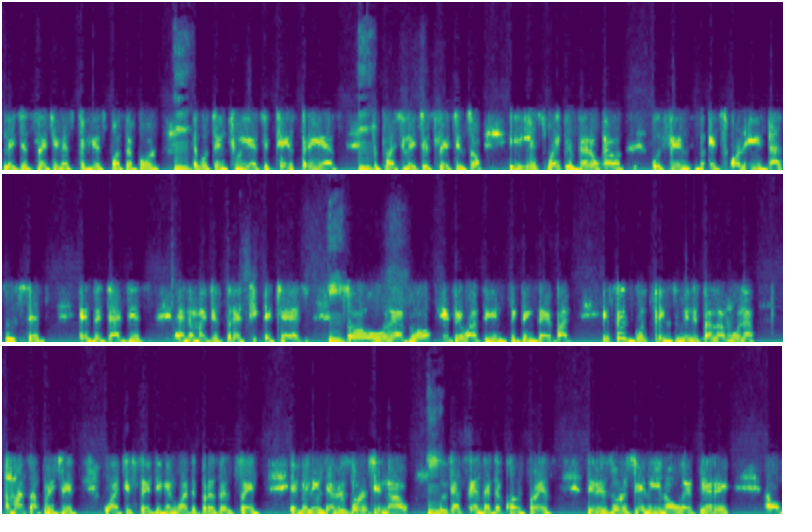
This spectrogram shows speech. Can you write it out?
legislation as quickly as possible mm. within two years. It takes three years mm. to pass legislation. So he is working very well within. It's only it doesn't sit in the judges and the magistrate chairs. Mm. So we'll have hope if it was him sitting there. But he said good things, Minister Lamola. I must appreciate what he said, even what the president said. Even in the resolution now, mm. we just ended the conference. The resolution, you know, were very of,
